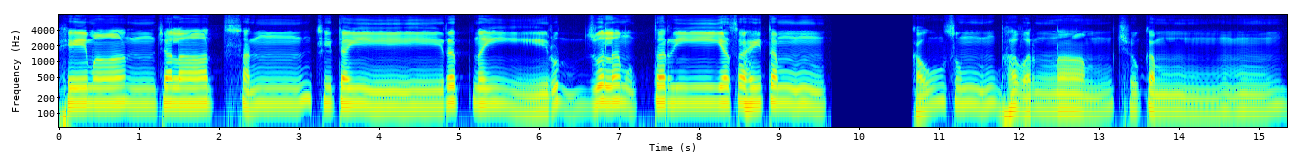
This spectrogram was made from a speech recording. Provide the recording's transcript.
हेमाञ्चलात्सञ्चितैरत्नैरुज्ज्वलमुत्तरीयसहितम् कौसुम्भवर्णां शुकम्।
